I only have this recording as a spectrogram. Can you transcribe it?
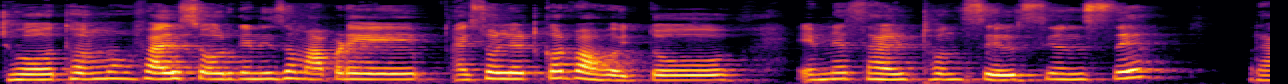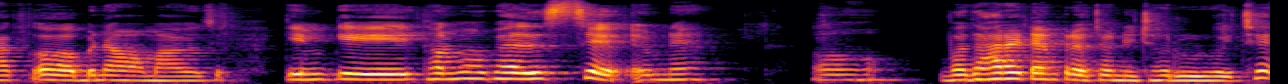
જો થર્મોફાઇલ્સ ઓર્ગેનિઝમ આપણે આઇસોલેટ કરવા હોય તો એમને સાઠ સેલ્સિયન્સે રાખ બનાવવામાં આવે છે. કેમ કે થર્મોફાઇલ્સ છે, એમને વધારે ટેમ્પરેચરની જરૂર હોય છે.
